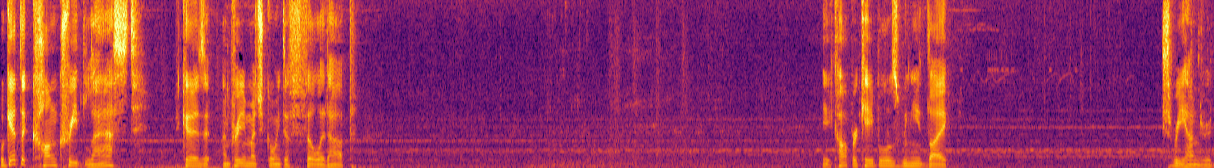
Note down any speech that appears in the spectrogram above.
We'll get the concrete last, because I'm pretty much going to fill it up. Okay, copper cables, we need like 300.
